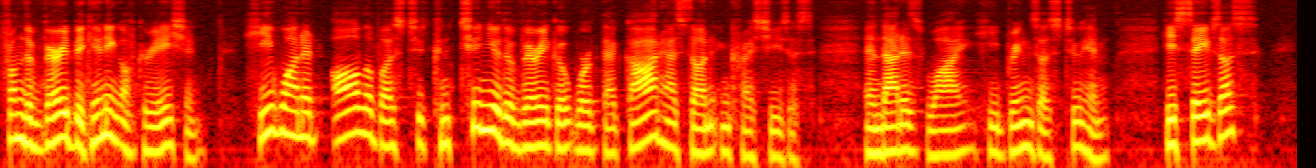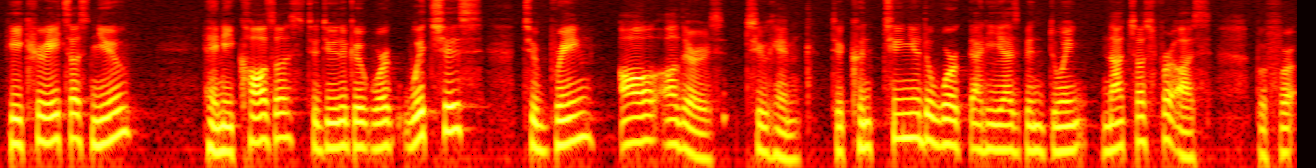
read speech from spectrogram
from the very beginning of creation. He wanted all of us to continue the very good work that God has done in Christ Jesus. And that is why He brings us to Him. He saves us, He creates us new, and He calls us to do the good work, which is to bring all others to Him, to continue the work that He has been doing, not just for us, but for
